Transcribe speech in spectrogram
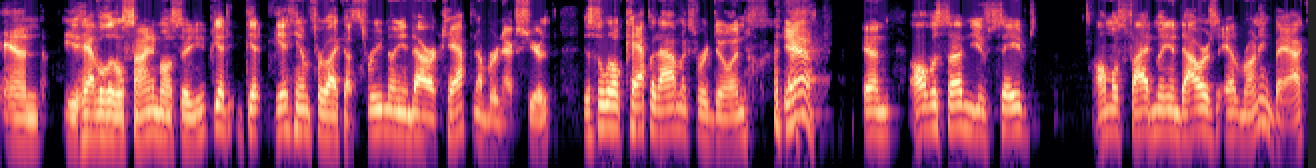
and you have a little signing bonus there, you get get get him for like a three million dollar cap number next year. This is a little caponomics we're doing. Yeah. and all of a sudden you've saved almost five million dollars at running back,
